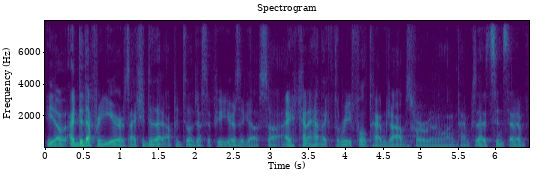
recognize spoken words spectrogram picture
you know, I did that for years. I actually did that up until just a few years ago. So I kind of had like three full time jobs for a really long time because I since then I've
